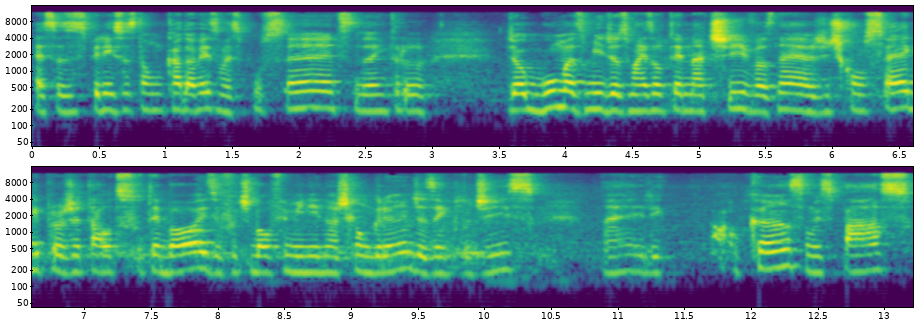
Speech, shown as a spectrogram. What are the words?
essas experiências estão cada vez mais pulsantes, dentro de algumas mídias mais alternativas, né? A gente consegue projetar outros futebols e o futebol feminino acho que é um grande exemplo disso, né? Ele alcança um espaço.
